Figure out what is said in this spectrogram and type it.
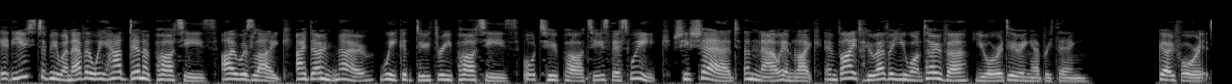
It used to be whenever we had dinner parties, I was like, I don't know, we could do three parties, or two parties this week, she shared, and now I'm like, invite whoever you want over, you're doing everything. Go for it.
